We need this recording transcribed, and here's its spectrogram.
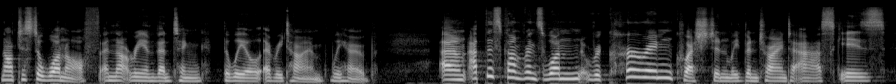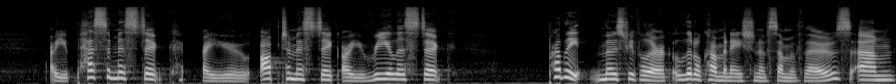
not just a one off and not reinventing the wheel every time, we hope. Um, at this conference, one recurring question we've been trying to ask is Are you pessimistic? Are you optimistic? Are you realistic? Probably most people are a little combination of some of those. Um,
